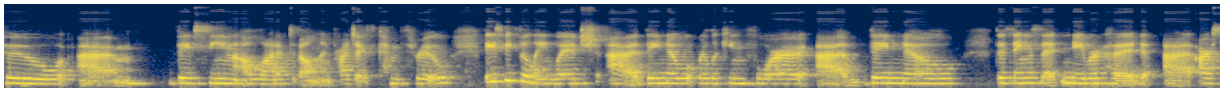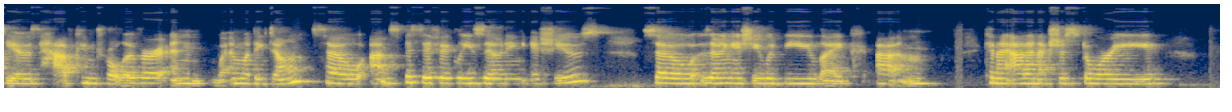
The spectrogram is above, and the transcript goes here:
who um, they've seen a lot of development projects come through, they speak the language. Uh, they know what we're looking for. Uh, they know the things that neighborhood uh, RCOs have control over and and what they don't. So um, specifically zoning issues. So zoning issue would be like, um, can I add an extra story?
